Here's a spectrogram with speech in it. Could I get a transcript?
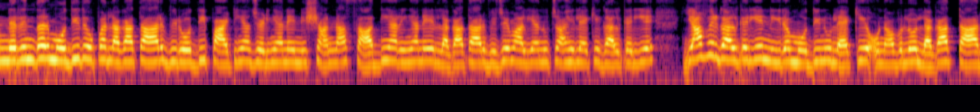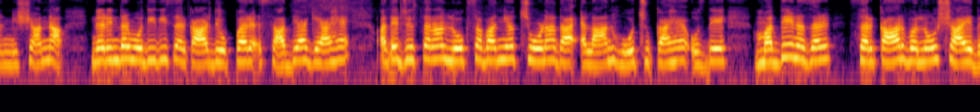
ਨਰਿੰਦਰ ਮੋਦੀ ਦੇ ਉੱਪਰ ਲਗਾਤਾਰ ਵਿਰੋਧੀ ਪਾਰਟੀਆਂ ਜਿਹੜੀਆਂ ਨੇ ਨਿਸ਼ਾਨਾ ਸਾਧਦੀਆਂ ਰਹੀਆਂ ਨੇ, ਲਗਾਤਾਰ ਵਿਜੇ ਮਾਲੀਆ ਨੂੰ ਚਾਹੇ ਲੈ ਕੇ ਗੱਲ ਕਰੀਏ ਜਾਂ ਫਿਰ ਗੱਲ ਕਰੀਏ ਨੀਰਵ ਮੋਦੀ ਨੂੰ ਲੈ ਕੇ ਉਹਨਾਂ ਵੱਲੋਂ ਲਗਾਤਾਰ ਨਿਸ਼ਾਨਾ ਨਰਿੰਦਰ ਮੋਦੀ ਦੀ ਸਰਕਾਰ ਦੇ ਉੱਪਰ ਸਾਧਿਆ ਗਿਆ ਹੈ ਅਤੇ ਜਿਸ ਤਰ੍ਹਾਂ ਲੋਕ ਸਭਾ ਦੀਆਂ ਚੋਣਾਂ ਦਾ ਐਲਾਨ ਹੋ ਚੁੱਕਾ ਹੈ ਉਸ ਦੇ ਮੱਦੇਨਜ਼ਰ ਸਰਕਾਰ ਵੱਲੋਂ ਸ਼ਾਇਦ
